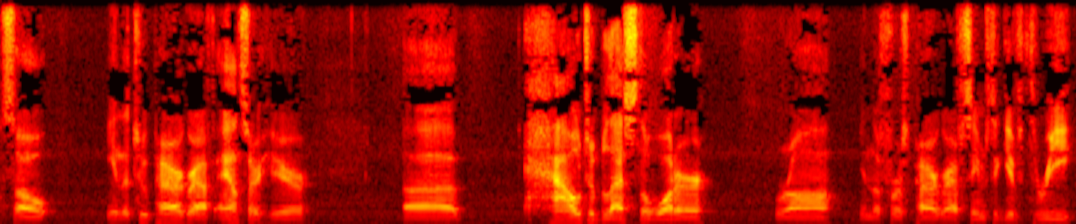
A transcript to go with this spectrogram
So, in the two paragraph answer here, uh, how to bless the water Ra in the first paragraph seems to give three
